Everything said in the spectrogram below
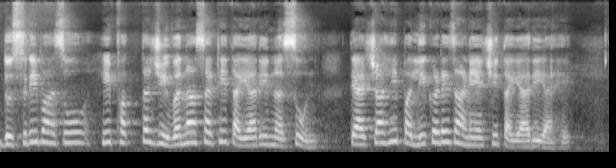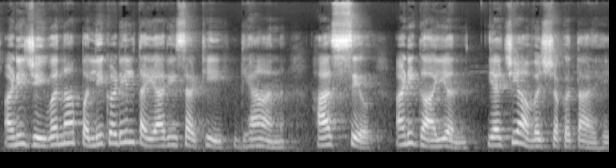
दुसरी बाजू ही फक्त जीवनासाठी तयारी नसून त्याच्याही पलीकडे जाण्याची तयारी आहे आणि जीवनापलीकडील तयारीसाठी ध्यान हास्य आणि गायन याची आवश्यकता आहे.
